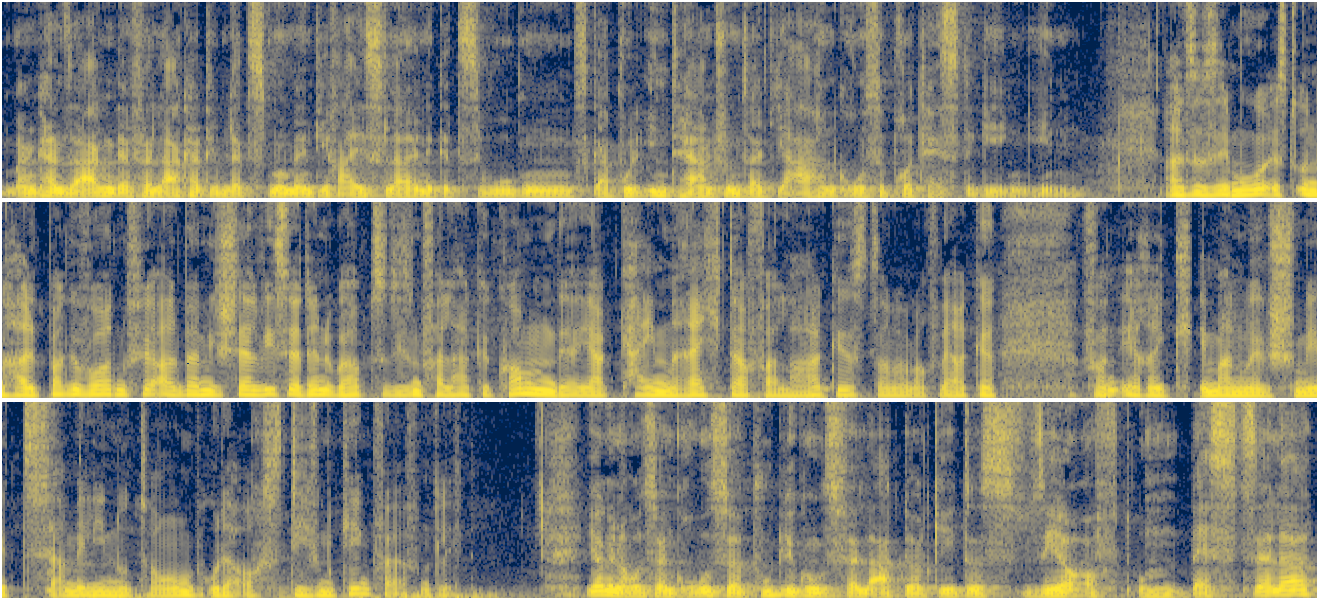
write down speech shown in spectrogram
Man kann sagen, der Verlag hat im letzten Moment die Reißleine gezogen. Es gab wohl intern schon seit Jahren große Proteste gegen ihn. Also Seymour ist unhaltbar geworden für Albert Michel. Wie ist er denn überhaupt zu diesem Verlag gekommen, der ja kein rechter Verlag ist, sondern auch Werke von Eric Emmanuel Schmidt, Amélie Nothomb oder auch Stephen King veröffentlicht? Ja, genau, es ist ein großer Publikumsverlag. Dort geht es sehr oft um Bestseller.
